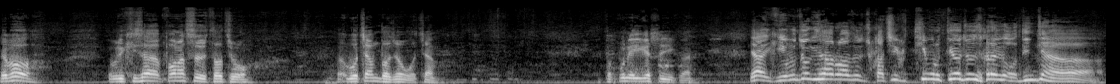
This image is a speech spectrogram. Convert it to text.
여보, 우리 기사 보너스 더 줘. 못잠 더 줘, 못잠. 덕분에 이겼으니까. 야, 기운조 기사로 와서 같이 팀으로 뛰어준 사람이 어딨냐.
